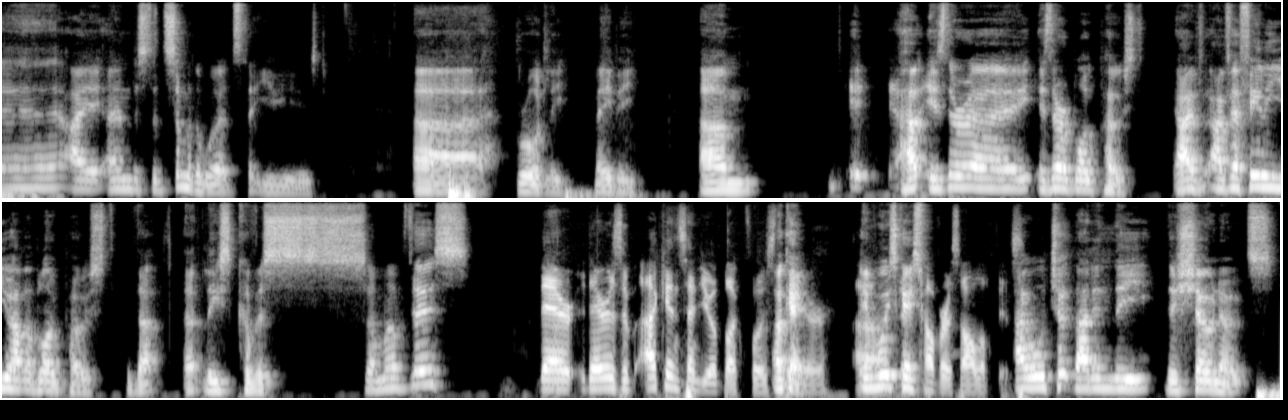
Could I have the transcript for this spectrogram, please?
Uh, I understood some of the words that you used, uh, broadly, maybe. Um, it, how, is there a is there a blog post? I've, I've a feeling you have a blog post that at least covers some of this. There, there is a. I can send you a blog post Okay, later. in uh, which case- covers all of this. I will chuck that in the the show notes.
